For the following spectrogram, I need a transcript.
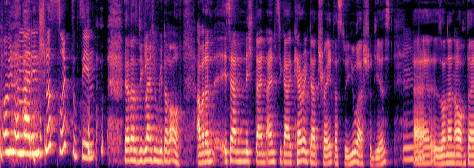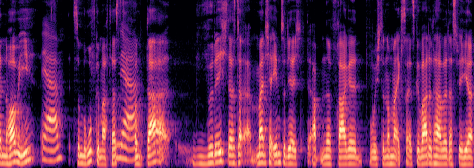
um mal den Schluss zurückzuziehen. Ja, das, die Gleichung geht doch auf. Aber dann ist ja nicht dein einziger Character-Trait, dass du Jura studierst, mhm. äh, sondern auch dein Hobby ja. zum Beruf gemacht hast. Ja. Und da würde ich, das da meine ich ja eben zu dir, ich habe eine Frage, wo ich dann nochmal extra jetzt gewartet habe, dass wir hier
